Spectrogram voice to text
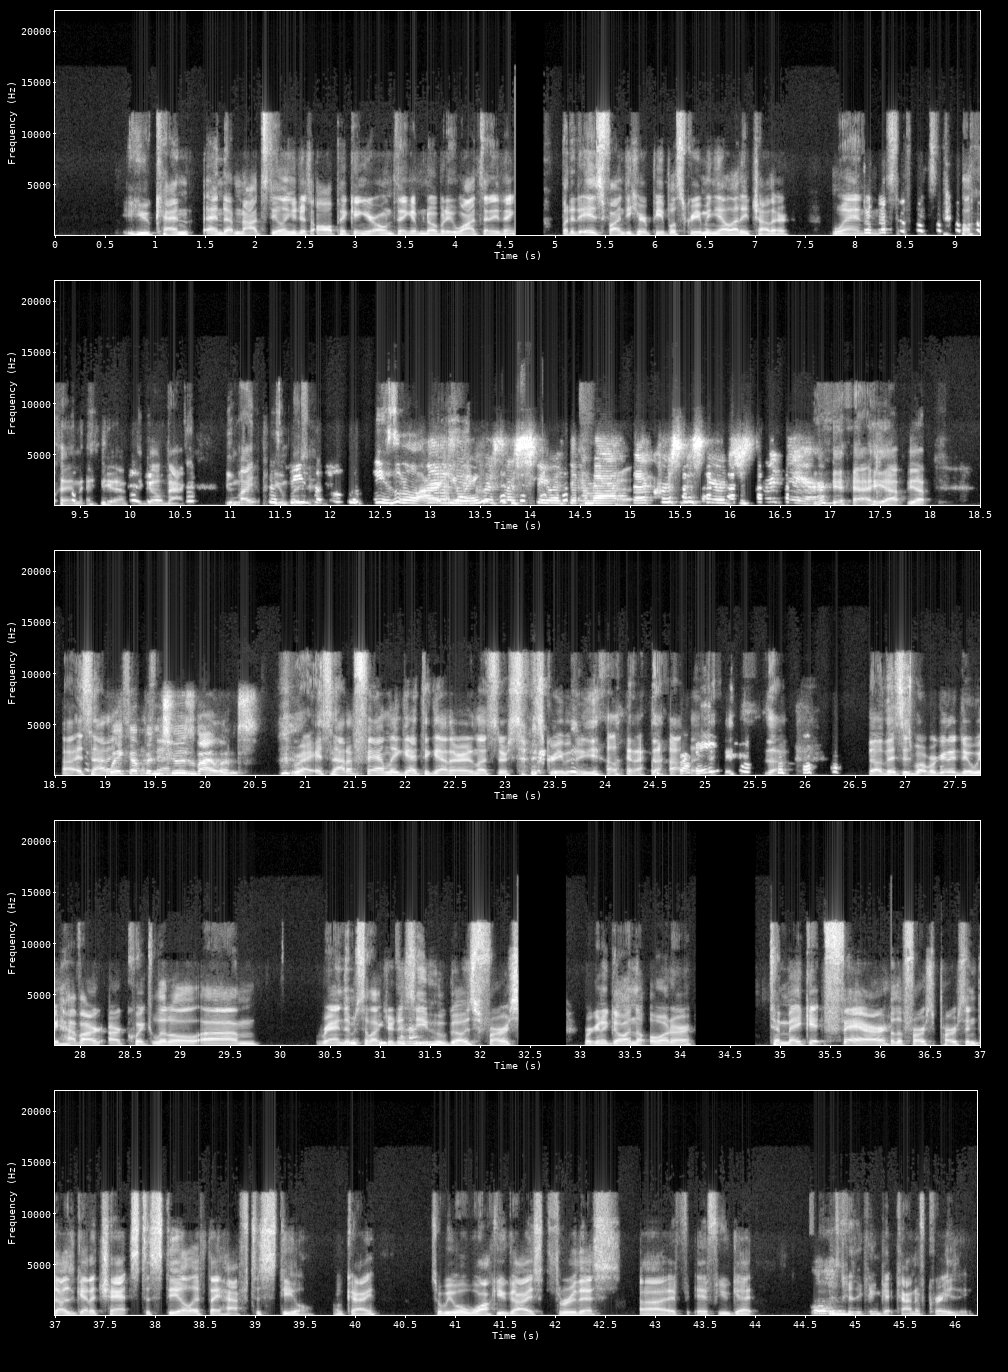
You can end up not stealing. You're just all picking your own thing if nobody wants anything. But it is fun to hear people scream and yell at each other when stuff gets stolen and you have to go back. You might you might seasonal, seasonal There's that arguing. Christmas spirit there, Matt. That Christmas spirit's just right there. yeah, yep, yep. Uh, it's not. a- Wake it's not up a and family- choose violence. Right. It's not a family get together unless there's some screaming and yelling at the holidays. So, so this is what we're gonna do. We have our our quick little um random selector to see who goes first. We're gonna go in the order to make it fair. So the first person does get a chance to steal if they have to steal. Okay. So we will walk you guys through this uh if if you get lost because it can get kind of crazy.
